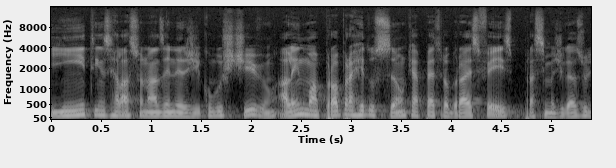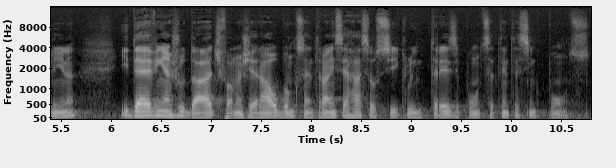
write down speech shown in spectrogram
e itens relacionados à energia e combustível, além de uma própria redução que a Petrobras fez para cima de gasolina e devem ajudar, de forma geral, o Banco Central a encerrar seu ciclo em 13,75 pontos.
